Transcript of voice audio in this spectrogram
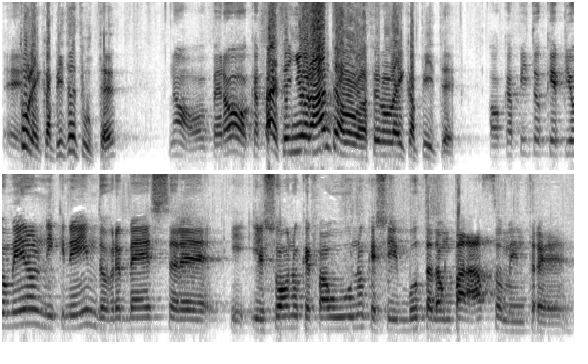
Eh, Tu le hai capite tutte? No, però ho capito... Eh, sei ignorante allora se non le hai capite. Ho capito che più o meno il nickname dovrebbe essere il suono che fa uno che si butta da un palazzo mentre,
